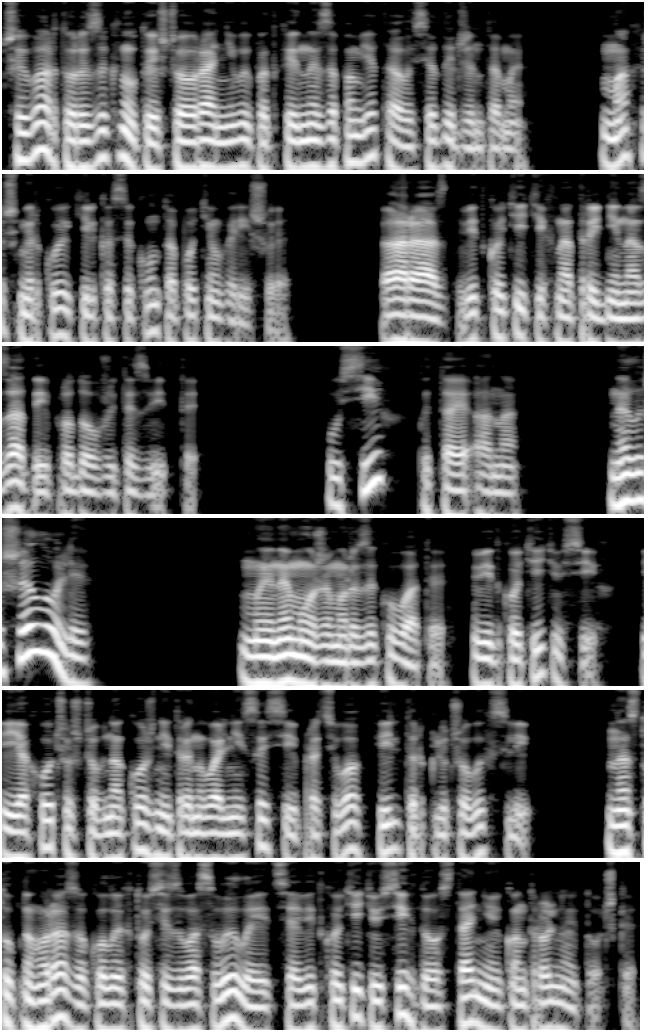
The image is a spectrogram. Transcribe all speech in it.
Чи варто ризикнути, що ранні випадки не запам'яталися диджентами? Махиш міркує кілька секунд, а потім вирішує. Гаразд, відкотіть їх на три дні назад і продовжуйте звідти. Усіх? питає Анна. Не лише Лолі. Ми не можемо ризикувати. Відкотіть усіх, і я хочу, щоб на кожній тренувальній сесії працював фільтр ключових слів. Наступного разу, коли хтось із вас вилається, відкотіть усіх до останньої контрольної точки.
